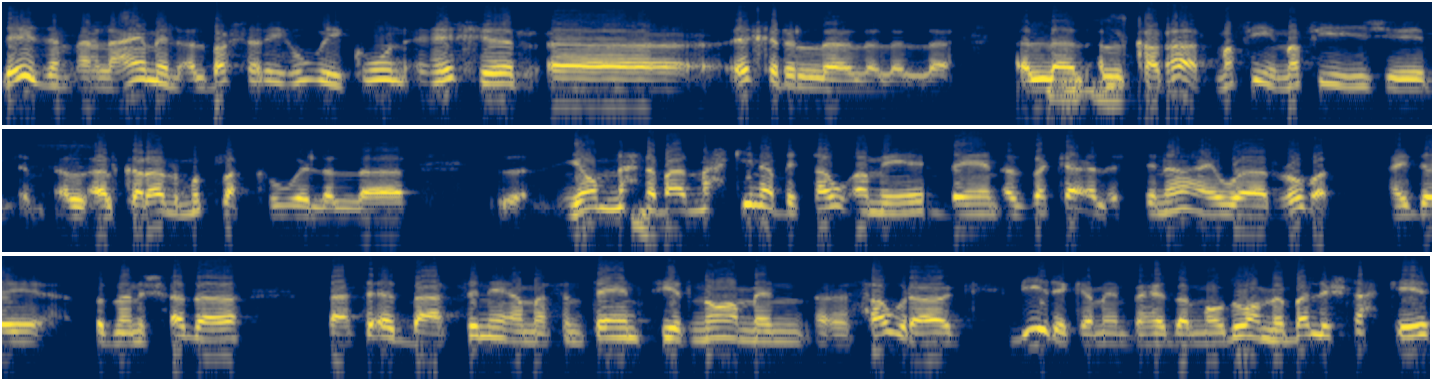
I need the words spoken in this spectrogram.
لازم العامل البشري هو يكون آخر آه آخر ال ال ال ال القرار. ما في ما في يجي القرار المطلق هو اليوم نحن بعد ما حكينا بتوأمة بين الذكاء الاصطناعي والروبوت. هيدي بدنا نشهدها بعتقد بعد سنة أما سنتين تصير نوع من آه، ثورة كبيرة كمان بهذا الموضوع. بنبلش نحكي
